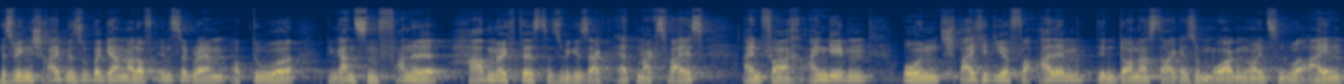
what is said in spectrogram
Deswegen schreib mir super gern mal auf Instagram, ob du den ganzen Funnel haben möchtest. Also wie gesagt, maxweiss einfach eingeben und speichere dir vor allem den Donnerstag, also morgen 19 Uhr ein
